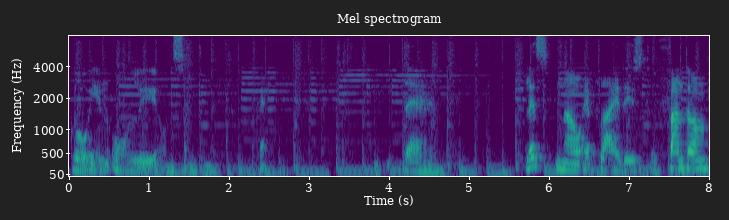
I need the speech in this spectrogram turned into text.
go in only on sentiment. Okay. Then let's now apply this to Fantom,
